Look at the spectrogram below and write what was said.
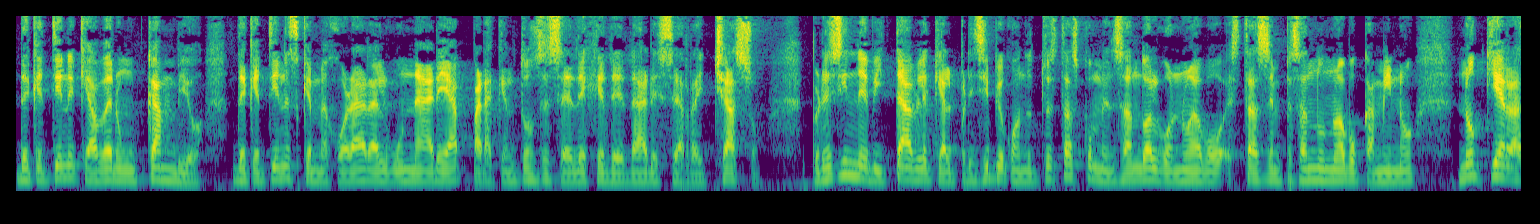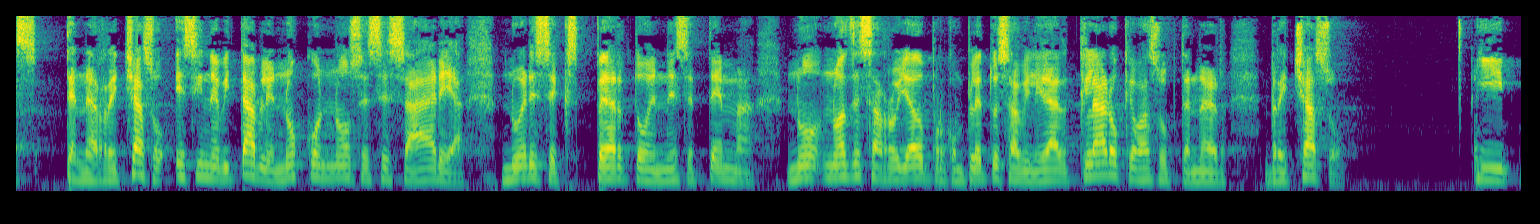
de que tiene que haber un cambio, de que tienes que mejorar algún área para que entonces se deje de dar ese rechazo. Pero es inevitable que al principio, cuando tú estás comenzando algo nuevo, estás empezando un nuevo camino, no quieras tener rechazo. Es inevitable, no conoces esa área, no eres experto en ese tema, no, no has desarrollado por completo esa habilidad. Claro que vas a obtener rechazo. Y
